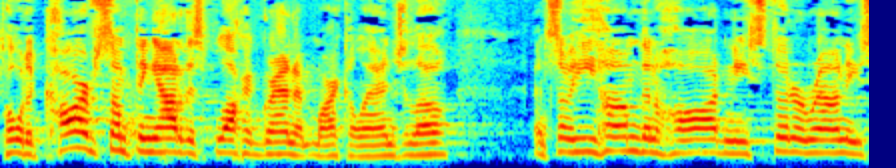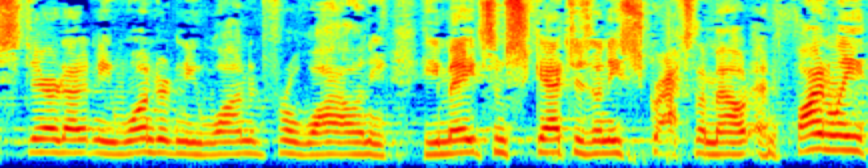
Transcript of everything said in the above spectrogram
Told to carve something out of this block of granite, Michelangelo. And so he hummed and hawed and he stood around, and he stared at it and he wondered and he wandered for a while and he, he made some sketches and he scratched them out. And finally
